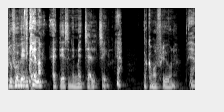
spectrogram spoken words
du forventer, vi kender. at det er sådan en metal ting, Ja. der kommer flyvende. Ja.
